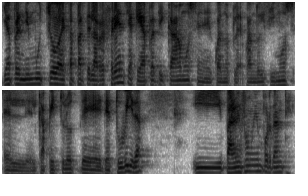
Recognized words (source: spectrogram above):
Y aprendí mucho a esta parte de la referencia que ya platicábamos cuando, cuando hicimos el, capítulo de, de, tu vida. Y para mí fue muy importante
